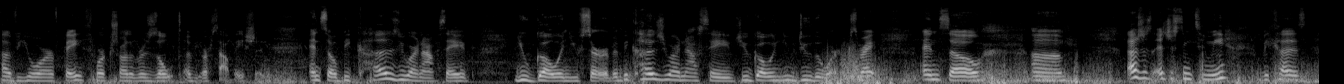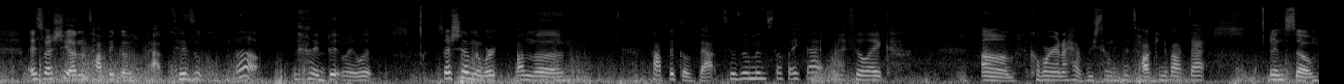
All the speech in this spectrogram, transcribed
of your faith. Works are the result of your salvation. And so, because you are now saved, you go and you serve. And because you are now saved, you go and you do the works, right? And so um, that was just interesting to me because, especially on the topic of baptism, oh, I bit my lip. Especially on the work on the topic of baptism and stuff like that, I feel like um, Kamari and I have recently been talking about that, and so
